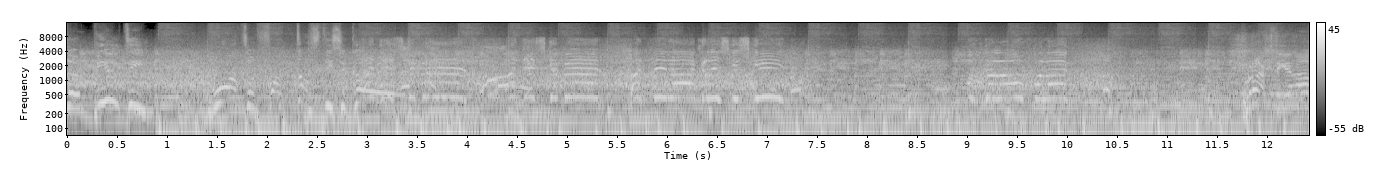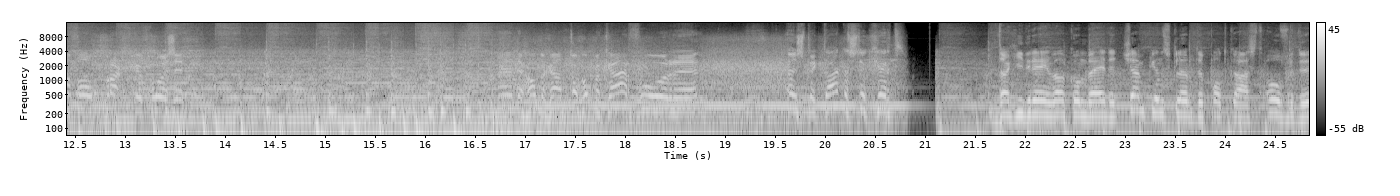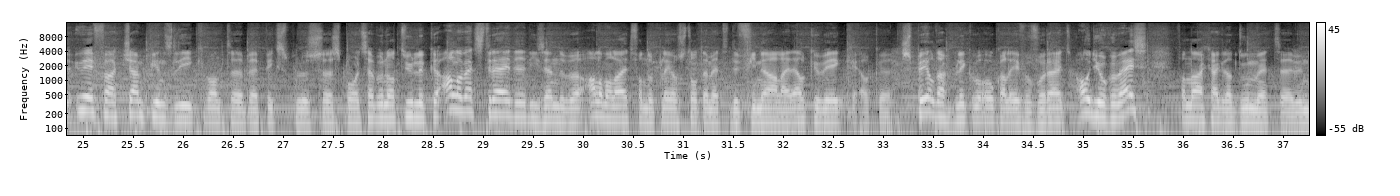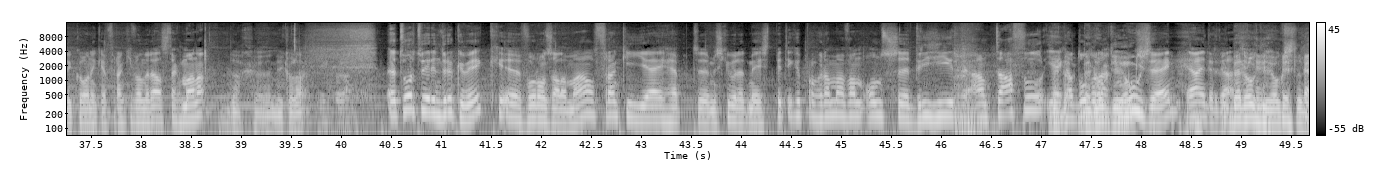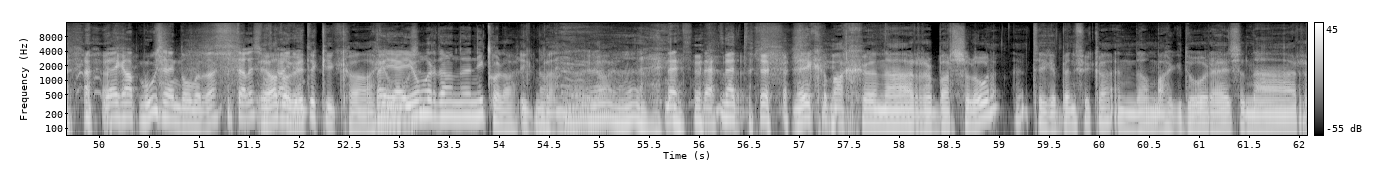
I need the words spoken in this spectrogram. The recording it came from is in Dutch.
What a beauty! Wat een fantastische goal! Het is gebeurd! Oh, het is gebeurd! Het mirakel is geschied! Ongelooflijk! Prachtige aanval, prachtige voorzet. En de handen gaan toch op elkaar voor uh, een spektakelstuk, Gert. Dag iedereen, welkom bij de Champions Club, de podcast over de UEFA Champions League. Want uh, bij Pix Plus uh, Sports hebben we natuurlijk alle wedstrijden. Die zenden we allemaal uit van de playoffs tot en met de finale. En elke week, elke speeldag blikken we ook al even vooruit, audiogewijs. Vandaag ga ik dat doen met uh, Wim de Koning en Frankie van der Elst. Dag mannen. Dag Nicola. Het wordt weer een drukke week voor ons allemaal. Frankie, jij hebt misschien wel het meest pittige programma van ons drie hier aan tafel. Jij ben, gaat donderdag moe zijn. Ja, inderdaad. Ik ben ook de jongste. jij gaat moe zijn donderdag. Vertel eens. Ja, dat weet ik. ik ga ben jij jonger dan uh, Nicola? Ik ben, uh, ja, ja. Net, net. net. Nee, ik mag uh, naar Barcelona tegen Benfica. En dan mag ik doorreizen naar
